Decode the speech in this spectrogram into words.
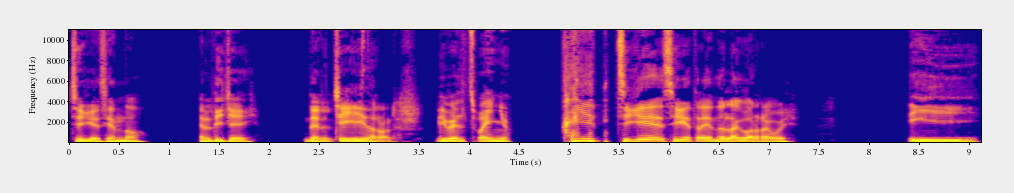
sigue siendo el DJ del Chido. Roller. Vive el sueño. Y sigue, sigue trayendo la gorra, güey. Y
